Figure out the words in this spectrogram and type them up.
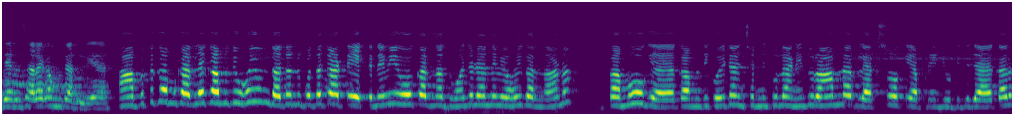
ਦਿਨ ਸਾਰਾ ਕੰਮ ਕਰ ਲਿਆ। ਹਾਂ ਪੁੱਤ ਕੰਮ ਕਰ ਲਿਆ ਕੰਮ ਤੇ ਉਹੀ ਹੁੰਦਾ ਤੈਨੂੰ ਪਤਾ ਝੱਟ ਇੱਕ ਨੇ ਵੀ ਉਹ ਕਰਨਾ ਦੋਵਾਂ ਜਣਿਆਂ ਨੇ ਵੀ ਉਹੀ ਕਰਨਾ ਹਨਾ? ਕੰਮ ਹੋ ਗਿਆ ਆ ਕੰਮ ਦੀ ਕੋਈ ਟੈਨਸ਼ਨ ਨਹੀਂ ਤੂੰ ਲੈਣੀ ਤੂੰ ਆਰਾਮ ਨਾਲ ਰਿਲੈਕਸ ਹੋ ਕੇ ਆਪਣੀ ਡਿਊਟੀ ਤੇ ਜਾਇਆ ਕਰ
